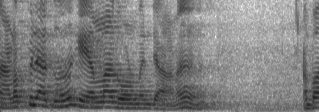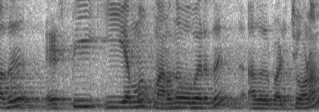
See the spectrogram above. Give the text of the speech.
നടപ്പിലാക്കുന്നത് കേരള ഗവൺമെന്റാണ് അപ്പോൾ അത് എസ് പി ഇ എം മറന്നു പോകരുത് അത് പഠിച്ചോണം.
